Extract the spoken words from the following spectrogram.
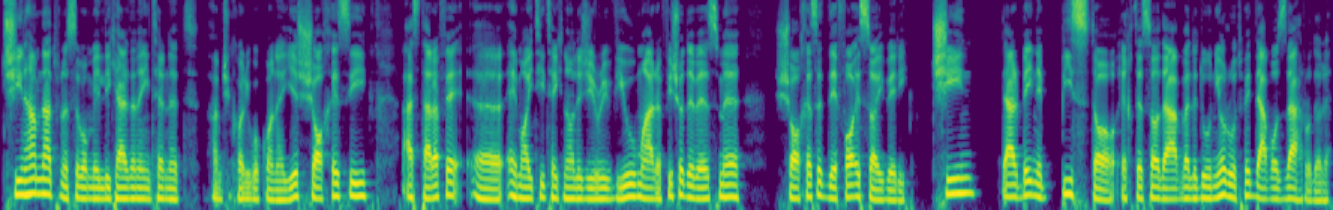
چین هم نتونسته با ملی کردن اینترنت همچین کاری بکنه. یه شاخصی از طرف MIT تکنولوژی ریویو معرفی شده به اسم شاخص دفاع سایبری. چین در بین 20 تا اقتصاد اول دنیا رتبه 12 رو داره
